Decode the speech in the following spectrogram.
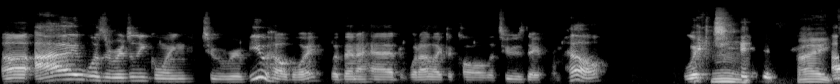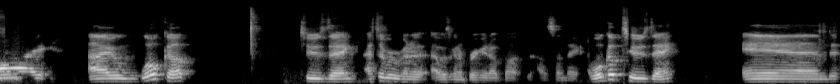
Uh, I was originally going to review Hellboy, but then I had what I like to call the Tuesday from Hell, which Hmm. is right I I woke up Tuesday. I said we were gonna. I was gonna bring it up on, on Sunday. I woke up Tuesday, and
